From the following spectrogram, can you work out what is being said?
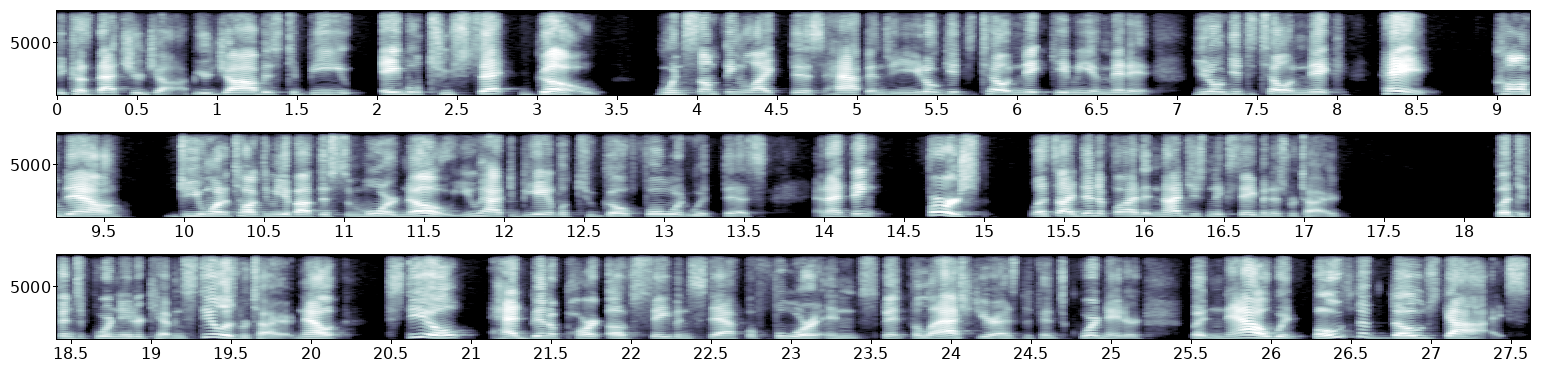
because that's your job. Your job is to be able to set go when something like this happens and you don't get to tell Nick, give me a minute. You don't get to tell Nick, hey, calm down. Do you want to talk to me about this some more? No, you have to be able to go forward with this. And I think first, let's identify that not just Nick Saban is retired, but defensive coordinator Kevin Steele is retired. Now, Steele had been a part of Saban's staff before and spent the last year as defense coordinator. But now, with both of those guys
